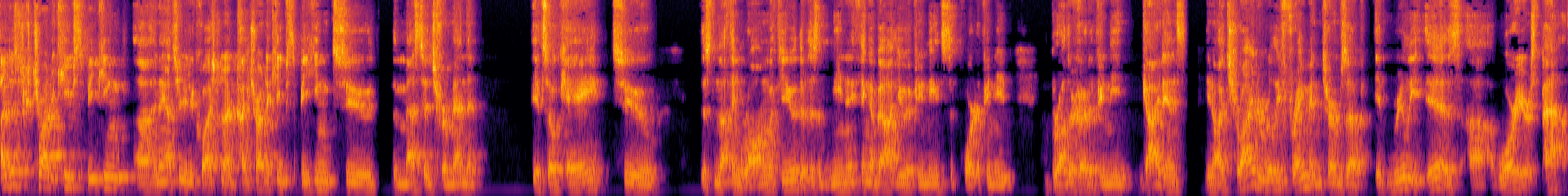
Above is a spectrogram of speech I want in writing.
I just try to keep speaking uh, and answer your question. I, I try to keep speaking to the message for men that it's okay to there's nothing wrong with you. There doesn't mean anything about you if you need support, if you need brotherhood, if you need guidance. You know, I try to really frame it in terms of it really is a warrior's path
